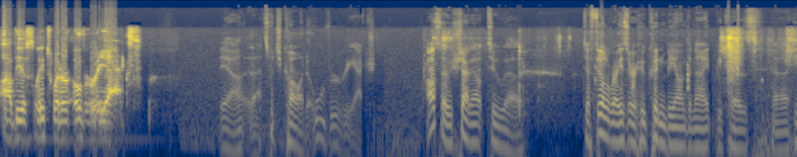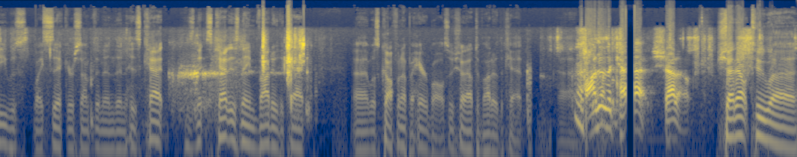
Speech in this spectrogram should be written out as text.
obviously, Twitter overreacts. Yeah, that's what you call an overreaction. Also, shout out to uh, to Phil Razor who couldn't be on tonight because uh, he was like sick or something, and then his cat, his, his cat is named Vado the cat, uh, was coughing up a hairball. So shout out to Vado the cat. Father the cat, shout out. Shout out to uh,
